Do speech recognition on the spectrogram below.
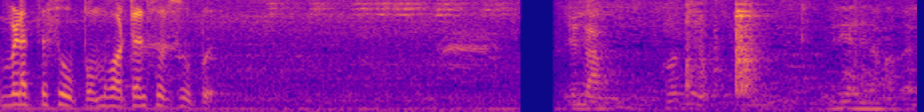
ഇവിടുത്തെ സൂപ്പും hot and sour soup biryani masala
